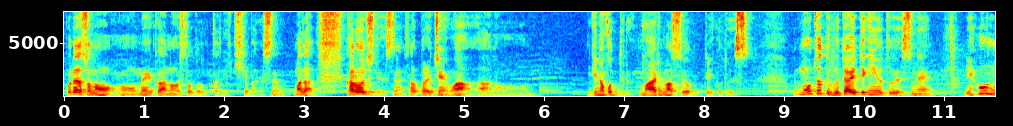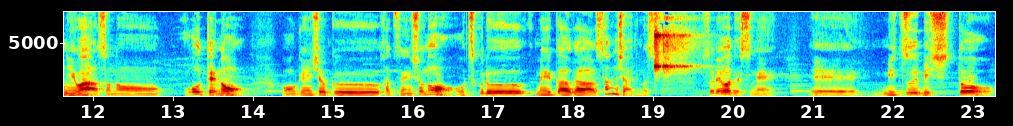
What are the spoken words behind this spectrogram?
これはそのメーカーの人とかに聞けばですねまだかろうじてですねサプライチェーンはあの生き残ってる回りますよっていうことです。もうちょっと具体的に言うとですね日本にはその大手の原子力発電所のを作るメーカーが3社あります。それはですね、えー、三菱と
